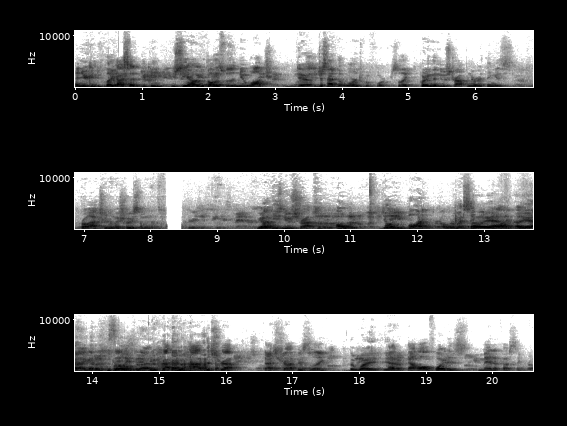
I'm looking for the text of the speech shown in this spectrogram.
And you can, like I said, you can. You see how you thought this was a new watch? Yeah. It just had the orange before. So like putting the new strap and everything is, bro. Actually, let me show you something that's crazy. We got these new straps. In. Oh, yo, you bought it, bro. What am I saying? Oh, you bought it. Oh yeah, I got a Bro, you, ha- you have the strap. That strap is like The white, yeah. that, that off white is manifesting, bro.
